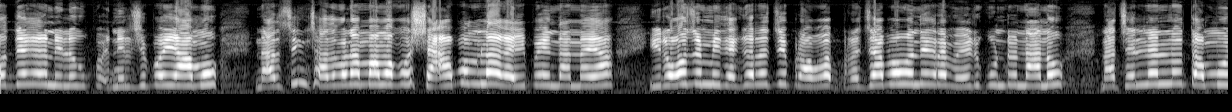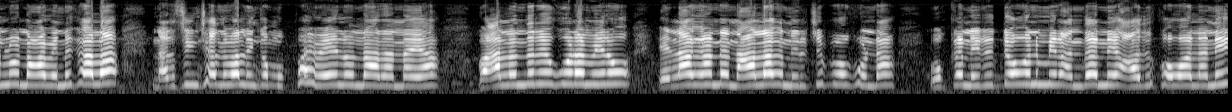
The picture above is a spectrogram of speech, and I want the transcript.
నిరుద్యోగంగా నిలిపి నిలిచిపోయాము. నర్సింగ్ చదవడం మాకు శాపంలాగా అయిపోయింది అన్నయ్య. ఈరోజు మీ దగ్గర వచ్చి ప్రజాభవన్ దగ్గర వేడుకుంటున్నాను. నా చెల్లెళ్ళు తమ్ముళ్ళు నా వెనకాల నర్సింగ్ చదవాలి ఇంకా ముప్పై వేలు ఉన్నారన్నయ్య వాళ్ళందరూ కూడా మీరు ఎలాగంటే నాలాగా నిలిచిపోకుండా ఒక్క నిరుద్యోగం మీరు అందరినీ ఆదుకోవాలని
